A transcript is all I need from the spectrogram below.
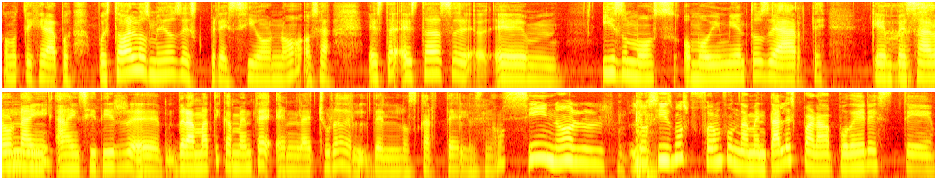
como te dijera, pues, pues todos los medios de expresión, ¿no? O sea, esta, estas eh, em, ismos o movimientos de arte que ah, empezaron a, incidir eh, dramáticamente en la hechura de, los carteles, ¿no? Sí, no, los sismos fueron fundamentales para poder este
